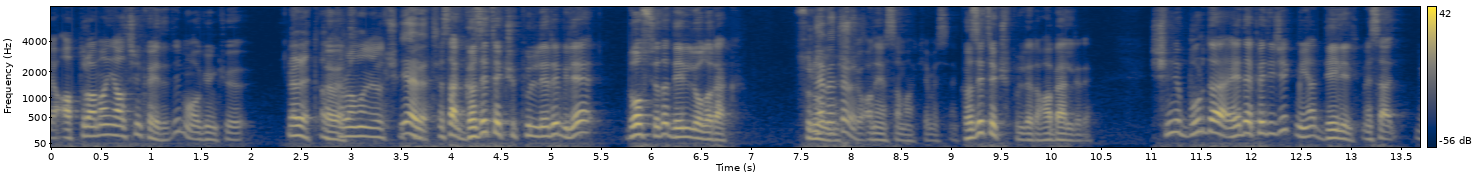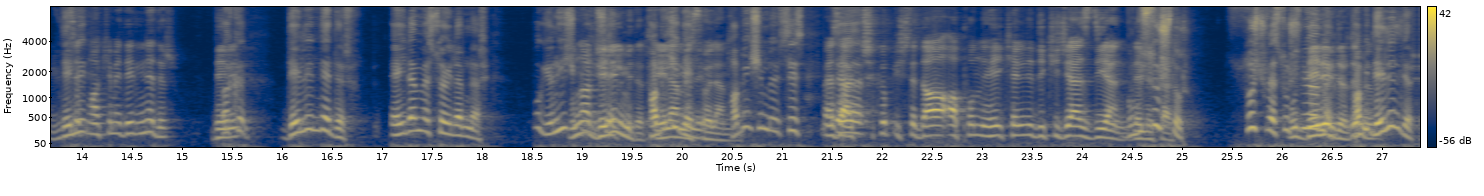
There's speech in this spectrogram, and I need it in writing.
Ya Abdurrahman Yalçınkaya'dı değil mi o günkü? Evet, Abdurrahman Elçin. Evet. Mesela gazete küpürleri bile dosyada delil olarak sunulmuştu Evet, evet. Anayasa Mahkemesi'ne. Gazete küpürleri, haberleri. Şimdi burada HDP diyecek mi ya delil? Mesela yüksek Delil- mahkeme delil nedir? Delil. Bakın delil nedir? Eylem ve söylemler. Bugün hiçbir Bunlar şey, delil midir? Tabii Eylem ki ve delil. söylemler. Tabii şimdi siz Mesela e, çıkıp işte daha Apo'nun heykelini dikeceğiz diyen bu bir Demirtaş. suçtur. Suç ve suçlu Bu delildir, yönler. değil tabii mi? delildir.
